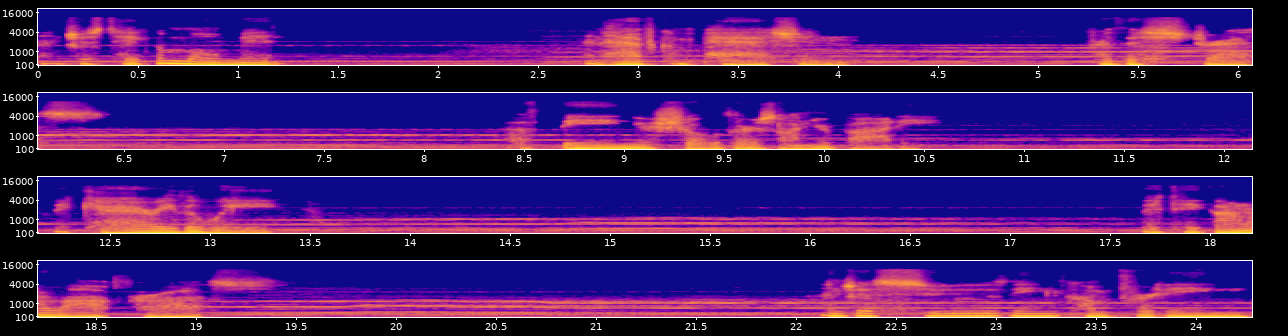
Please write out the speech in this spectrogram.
and just take a moment and have compassion for the stress of being your shoulders on your body. They carry the weight. They take on a lot for us. And just soothing, comforting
